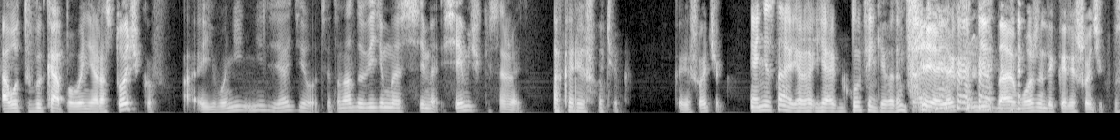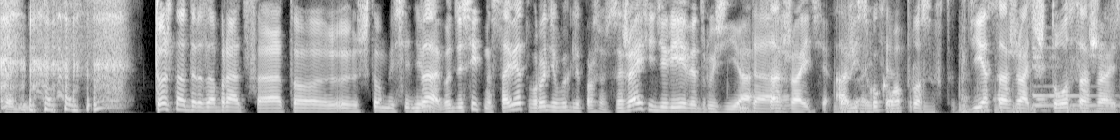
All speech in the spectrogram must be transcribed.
А вот выкапывание росточков, а, его не- нельзя делать. Это надо, видимо, семя- семечки сажать. А корешочек? Корешочек. Я не знаю, я, я глупенький в этом Я, не знаю, можно ли корешочек посадить. Тоже надо разобраться, а то э, что мы сидим. Да, вот действительно, совет вроде выглядит просто. Сажайте деревья, друзья, Да, сажайте. А ведь сажайте. сколько вопросов-то? Где сажать, что сажать?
